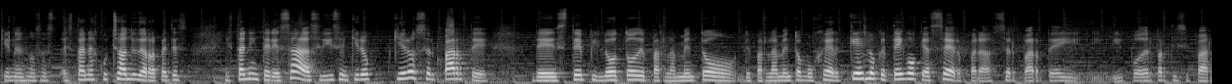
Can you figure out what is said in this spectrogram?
quienes nos están escuchando y de repente están interesadas y dicen quiero, quiero ser parte de este piloto de Parlamento, de Parlamento Mujer? ¿Qué es lo que tengo que hacer para ser parte y, poder participar?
